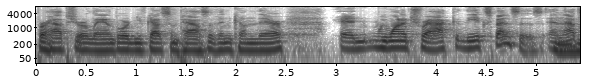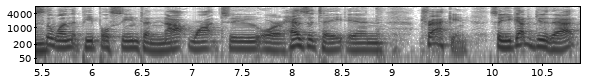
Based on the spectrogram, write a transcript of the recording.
Perhaps you're a landlord and you've got some passive income there, and we want to track the expenses, and mm-hmm. that's the one that people seem to not want to or hesitate in tracking. So you got to do that.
